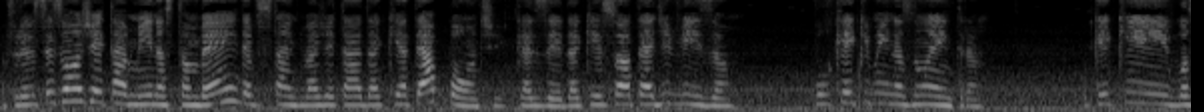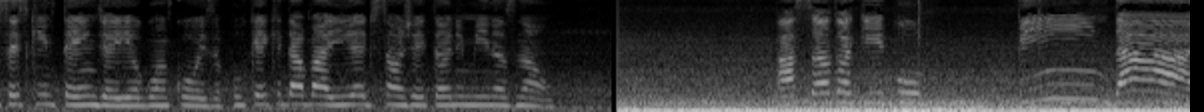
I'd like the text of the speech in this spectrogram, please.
Eu falei, vocês vão ajeitar Minas também? Deve estar, vai ajeitar daqui até a ponte. Quer dizer, daqui só até a divisa. Por que que Minas não entra? Por que que vocês que entendem aí alguma coisa? Por que que da Bahia eles estão ajeitando e Minas não? Passando aqui por Pindaí.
